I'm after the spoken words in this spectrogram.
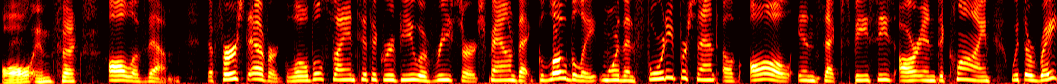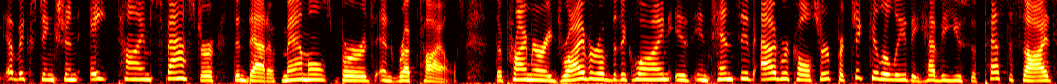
All insects? All of them. The first ever global scientific review of research found that globally, more than 40% of all insect species are in decline, with a rate of extinction eight times faster than that of mammals, birds, and reptiles. The primary driver of the decline is intensive agriculture, particularly the heavy use of pesticides,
